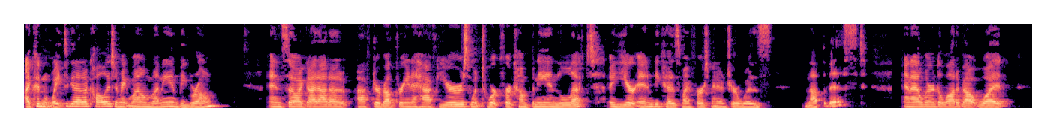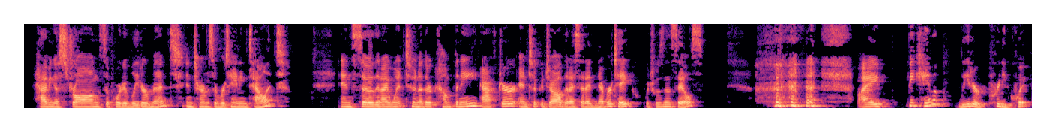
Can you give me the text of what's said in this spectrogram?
I couldn't wait to get out of college and make my own money and be grown. And so I got out after about three and a half years, went to work for a company and left a year in because my first manager was not the best. And I learned a lot about what having a strong supportive leader meant in terms of retaining talent. And so then I went to another company after and took a job that I said I'd never take, which was in sales. I became a leader pretty quick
